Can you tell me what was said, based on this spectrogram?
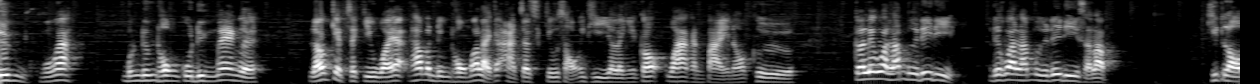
ดึงงงป่ะมึงดึงธงกูดึงแม่งเลย แล้วเก็บสกิลไว้อะถ้ามันดึงธงเมื่อไหร่ก็อาจจะสกิลสองอีกทีอะไรเงี้ยก็ว่ากันไปเนาะคือ ก็เรียกว่ารับมือได้ดี เรียกว่ารับมือได้ดีสำหรับคิดรอ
